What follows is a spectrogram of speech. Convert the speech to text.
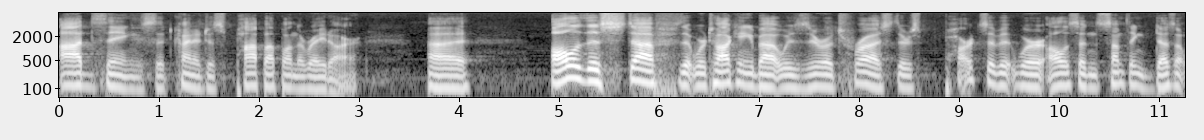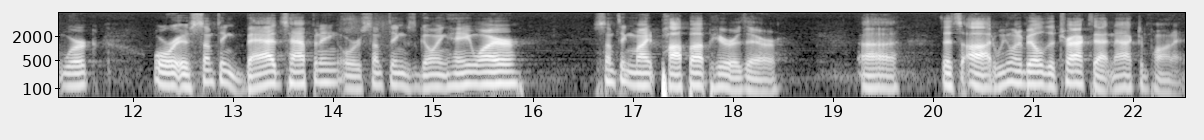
odd things that kind of just pop up on the radar. Uh, all of this stuff that we're talking about with zero trust, there's parts of it where all of a sudden something doesn't work, or if something bad's happening, or something's going haywire, something might pop up here or there uh, that's odd. We want to be able to track that and act upon it.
